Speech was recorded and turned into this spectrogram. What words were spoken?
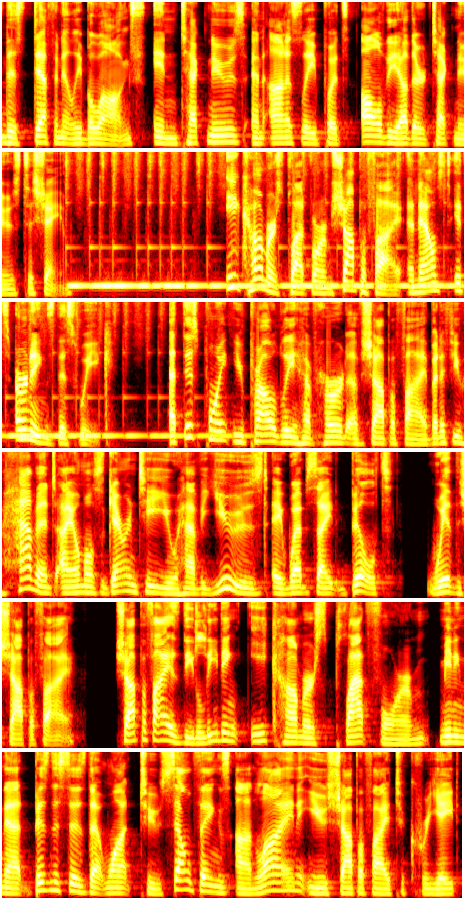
This definitely belongs in tech news and honestly puts all the other tech news to shame. E commerce platform Shopify announced its earnings this week. At this point, you probably have heard of Shopify, but if you haven't, I almost guarantee you have used a website built with Shopify. Shopify is the leading e commerce platform, meaning that businesses that want to sell things online use Shopify to create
